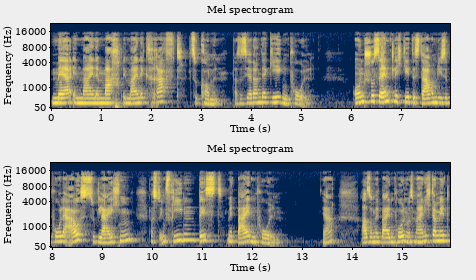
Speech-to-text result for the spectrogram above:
mehr in meine Macht, in meine Kraft zu kommen. Das ist ja dann der Gegenpol. Und schlussendlich geht es darum, diese Pole auszugleichen, dass du im Frieden bist mit beiden Polen. Ja? Also mit beiden Polen, was meine ich damit?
